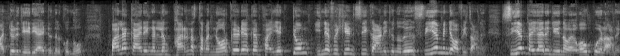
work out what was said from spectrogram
മറ്റൊരു ചേരിയായിട്ട് നിൽക്കുന്നു. പല കാര്യങ്ങളിലും ഭരണസ്ഥമൻ നോർക്കയുടെയൊക്കെ ഏറ്റവും ഇന്നെഫിഷ്യൻസി കാണിക്കുന്നത് സി എമ്മിന്റെ ഓഫീസാണ് സി എം കൈകാര്യം ചെയ്യുന്ന വകുപ്പുകളാണ്.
